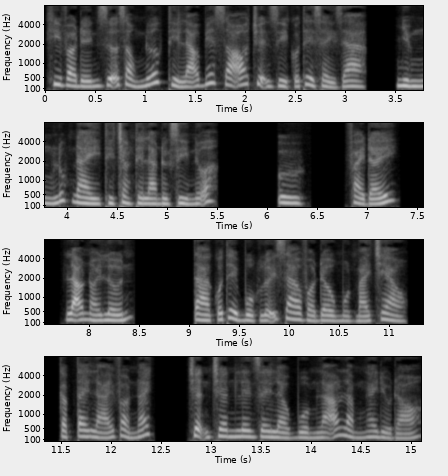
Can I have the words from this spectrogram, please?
Khi vào đến giữa dòng nước thì lão biết rõ chuyện gì có thể xảy ra. Nhưng lúc này thì chẳng thể làm được gì nữa. Ừ phải đấy. Lão nói lớn. Ta có thể buộc lưỡi dao vào đầu một mái chèo, cặp tay lái vào nách trận chân lên dây lèo buồm lão làm ngay điều đó.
